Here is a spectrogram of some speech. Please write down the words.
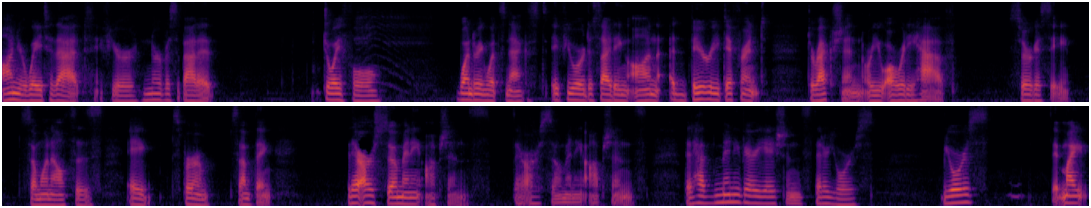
on your way to that, if you're nervous about it, joyful, wondering what's next, if you're deciding on a very different direction or you already have surrogacy, someone else's egg, sperm, something, there are so many options. There are so many options that have many variations that are yours. Yours that might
